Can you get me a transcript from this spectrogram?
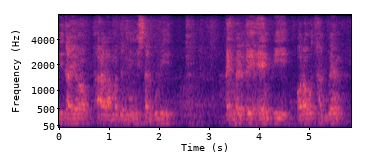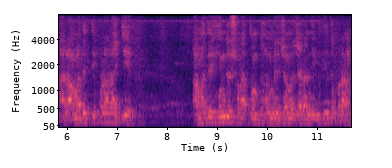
বিধায়ক, আর আমাদের মিনিস্টারগুলি এমএলএ এমপি ওরাও থাকবেন, আর আমাদের ত্রিপুরা রাজ্যের আমাদের হিন্দু সনাতন ধর্মের জন্য যারা নিবেদিত প্রাণ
